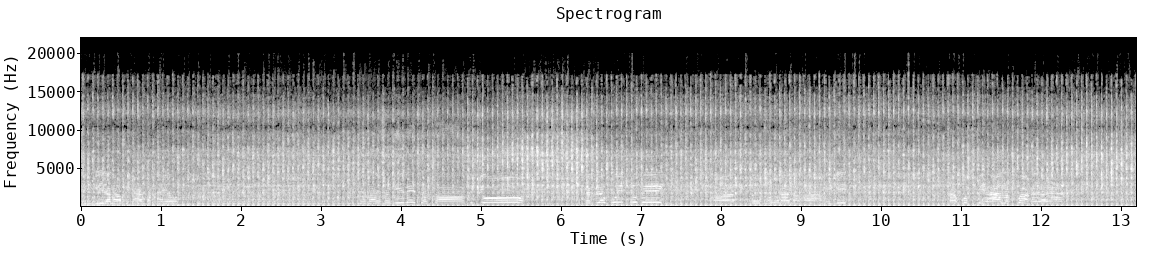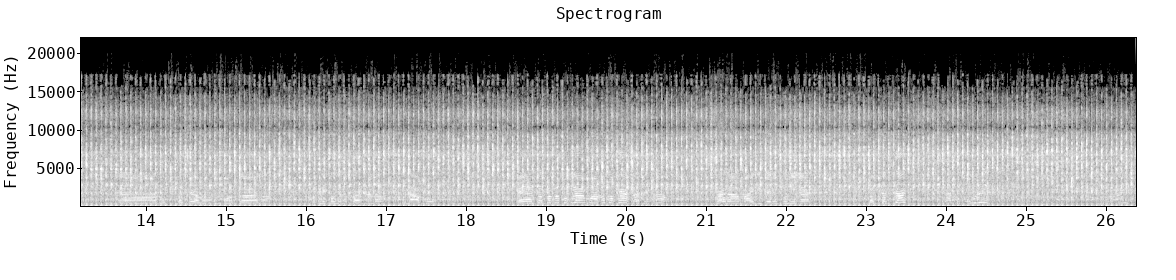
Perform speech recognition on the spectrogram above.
sige lang natin hatak ngayon. Dito tayo sa gilid at ah, medyo naglabo yung tubig. Ah, ito, nawala na nga ang higit. Tapos may halap pa, kaya yan. Kaya nagpasya akong mag, ano, mag-record na plano lang, wala po. Kaya tapang-tapang lang mga kabakas, atin na. Sana makikita rin kulingan. Pagdagdag, natin muli. Nice.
